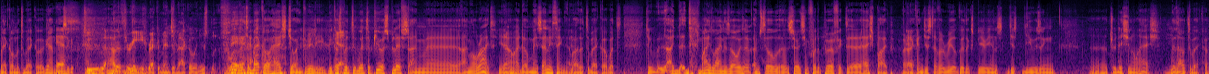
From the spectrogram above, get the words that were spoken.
back on the tobacco again. Yes. a- Two out of three recommend tobacco in your spliff. well, the tobacco hash joint, really, because Yeah. with the, with the pure spliffs, I'm uh, I'm all right. You Yeah. know, I don't miss anything about the tobacco. But to I, my line is always uh, I'm still uh, searching for the perfect uh, hash pipe where I can just have a real good experience just using uh, traditional hash without tobacco.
